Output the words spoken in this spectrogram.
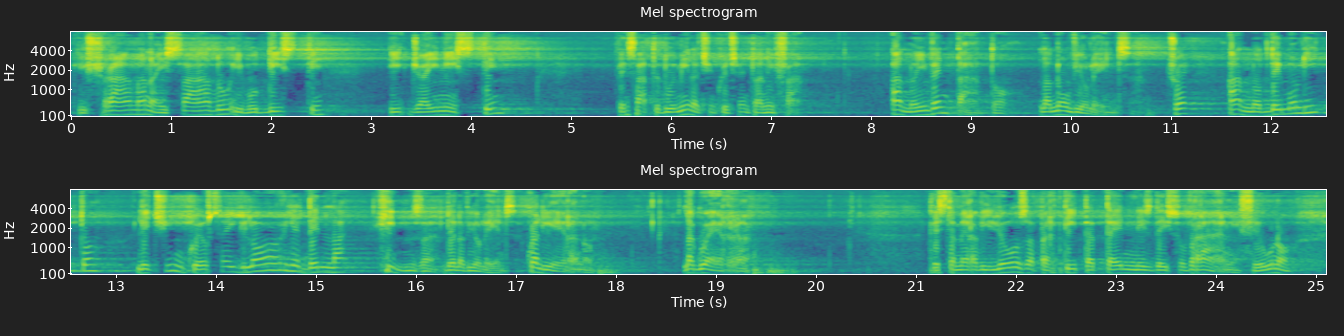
gli Shramana, i Sadhu, i buddisti, i jainisti, pensate 2500 anni fa, hanno inventato la non violenza, cioè hanno demolito le cinque o sei glorie della himsa, della violenza. Quali erano? La guerra, questa meravigliosa partita tennis dei sovrani, se uno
